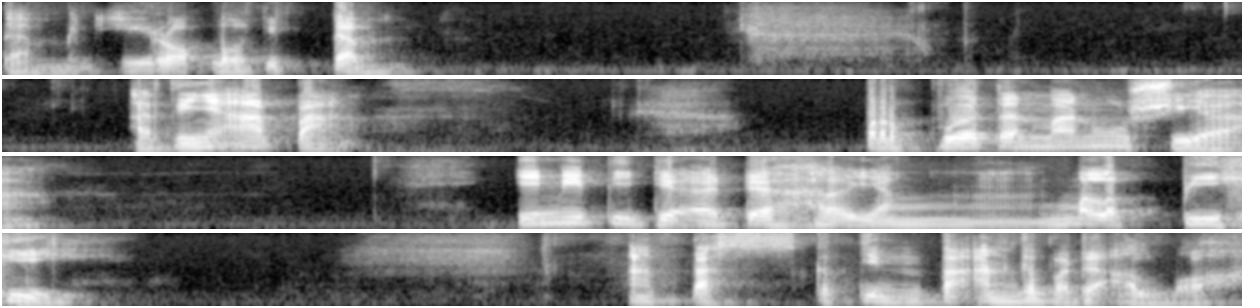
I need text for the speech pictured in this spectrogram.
dam min iraqatid dam. Artinya apa perbuatan manusia ini tidak ada hal yang melebihi atas kecintaan kepada Allah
